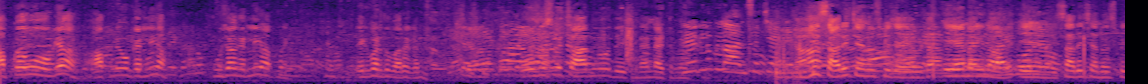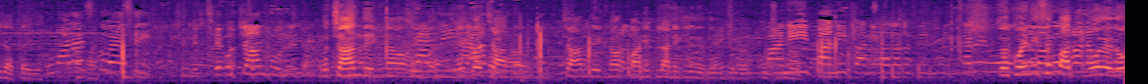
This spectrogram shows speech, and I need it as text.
आपका वो हो गया? आपने वो कर लिया? पूजा कर लिया आपने? एक बार दोबारा करना वो उसमें चाँद में वो देखना है नेट में। कौन सा चैनल ये सारे चैनल्स पे जाएगा बेटा। ए एन आई नाम है ए एन आई सारे चैनल्स पे जाता है ये। वो चाँद बोल रहे थे। वो चाँद देखना और एक बार एक बार चाँद चाँद देखना और पानी पिलाने के लिए दे दो पानी नहीं पानी पानी वाला तो तो कोई नहीं सिर्फ़ वो दे दो।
